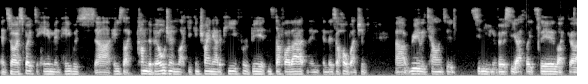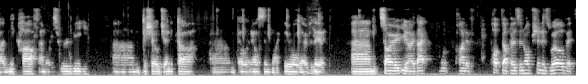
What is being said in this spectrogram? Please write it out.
and so I spoke to him, and he was uh, he's like, "Come to Belgium, like you can train out of here for a bit and stuff like that." And, and there's a whole bunch of uh, really talented Sydney University athletes there, like uh, Nick Hough, Anneliese Rubie, um, Michelle Jenneke, um, Ellen Nelson, like they're all over yeah. there. Um, so, you know, that kind of popped up as an option as well. But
